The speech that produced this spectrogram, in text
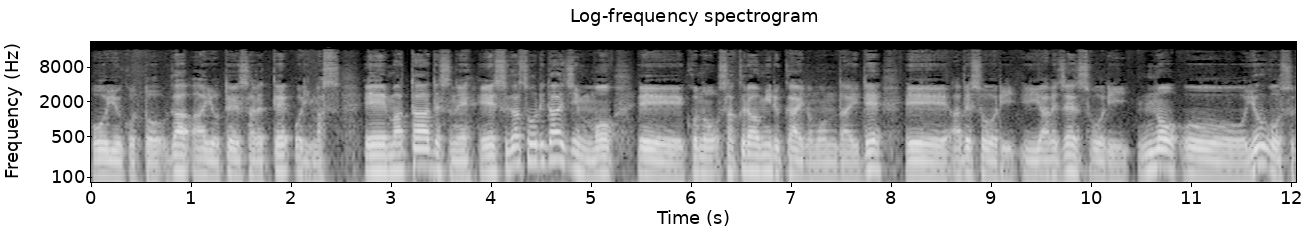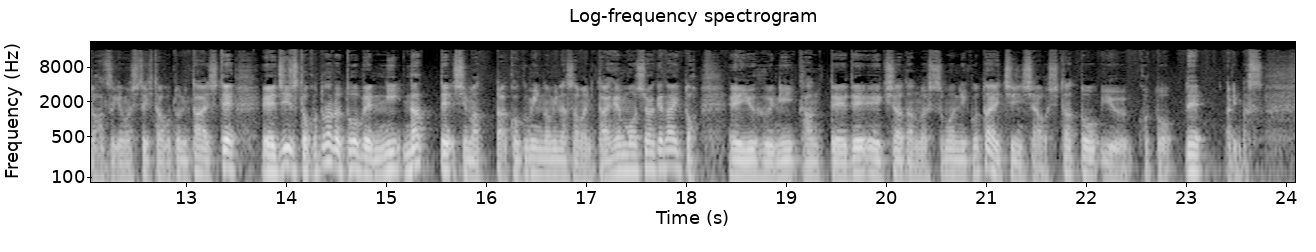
いうことが予定されております。えー、またですね、えー、菅総理大臣も、えー、この桜を見る会の問題で、えー、安倍総理、安倍前総理の擁護をする発言をしてきたことに対して、えー、事実と異なる答弁になってしまった国民の皆様に大変申し訳ないというふうに官邸で記者団の質問に答え陳謝をしたということであります。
